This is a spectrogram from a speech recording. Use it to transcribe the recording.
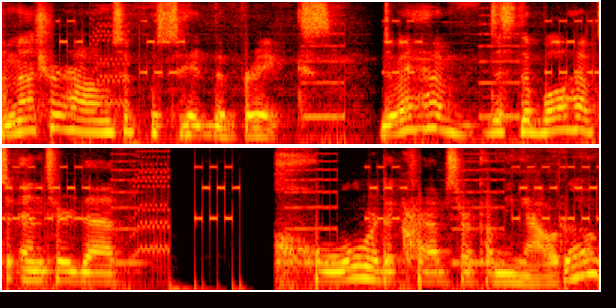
I'm not sure how I'm supposed to hit the bricks. Do I have... Does the ball have to enter that hole where the crabs are coming out of?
